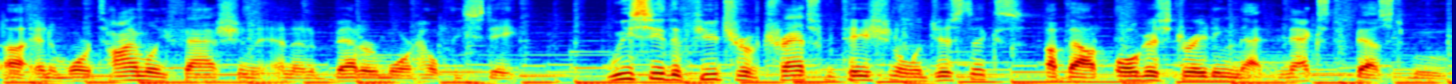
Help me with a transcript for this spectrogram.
uh, in a more timely fashion and in a better, more healthy state. We see the future of transportation logistics about orchestrating that next best move.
